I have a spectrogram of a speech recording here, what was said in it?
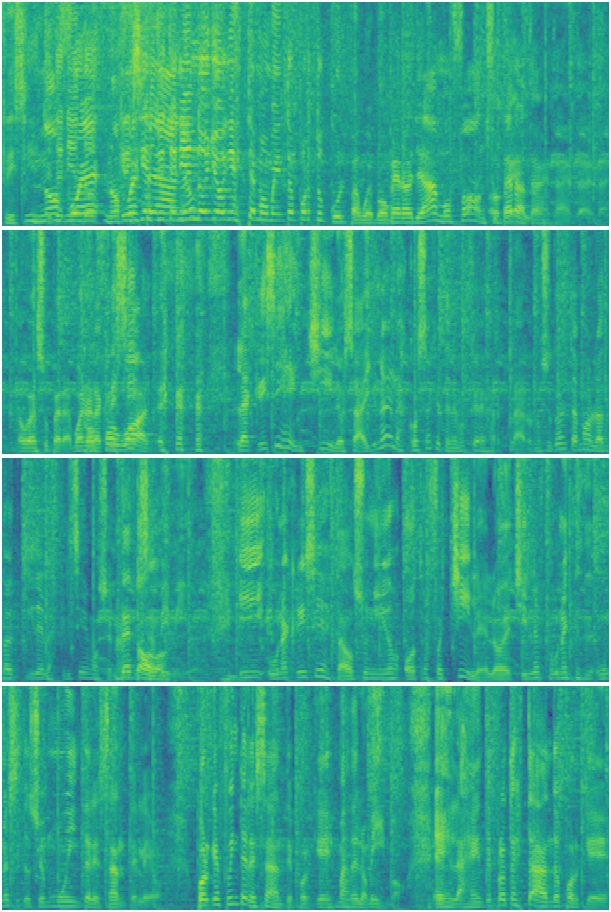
Crisis No estoy fue- teniendo, no fue crisis este estoy año. teniendo yo en este momento por tu culpa, huevón. Pero ya, move on, supéralo. está bien, está bien, está bien, está bien. Lo voy a superar. Bueno, Go la crisis, la crisis en Chile, o sea, hay una de las cosas que tenemos que dejar claro. Nosotros estamos hablando aquí de las crisis emocionales De que se todo. han vivido. Y una crisis de Estados Unidos, otra fue Chile. Lo de Chile fue una, una situación muy interesante, Leo. ¿Por qué fue interesante? Porque es más de lo mismo. Es la gente protestando porque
